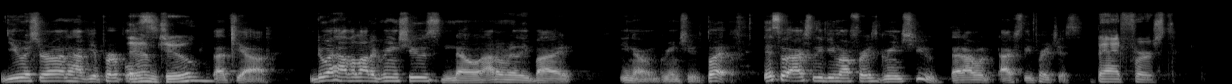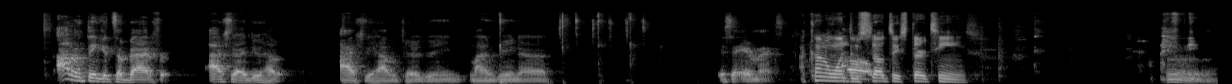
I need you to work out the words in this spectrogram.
You and Sharon have your purples. Damn, Jew. That's yeah. Do I have a lot of green shoes? No, I don't really buy, you know, green shoes. But this will actually be my first green shoe that I would actually purchase. Bad first. I don't think it's a bad for. Actually, I do have. I actually have a pair of green, lime green. Uh, it's an Air Max. I kind of want them Oh. Celtics 13s. Mm.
